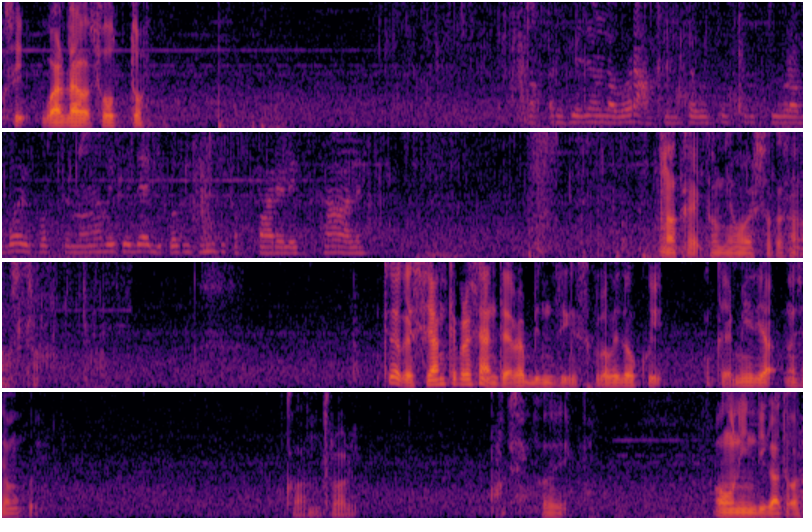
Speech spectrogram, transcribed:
sì, guarda sotto. No, richiede un lavoraccio tutta questa struttura. Voi forse non avete idea di cosa significa fare le scale. Ok, torniamo verso casa nostra. Credo che sia anche presente Robin Zinsk, lo vedo qui. Ok, Miria, noi siamo qui. Control. Ok, così. Ho un indicatore.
